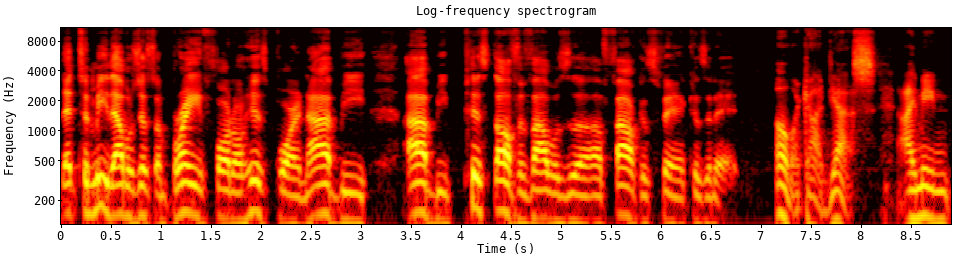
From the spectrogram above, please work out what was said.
that to me, that was just a brain fart on his part, and I'd be, I'd be pissed off if I was a, a Falcons fan because of that. Oh my God, yes. I mean,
